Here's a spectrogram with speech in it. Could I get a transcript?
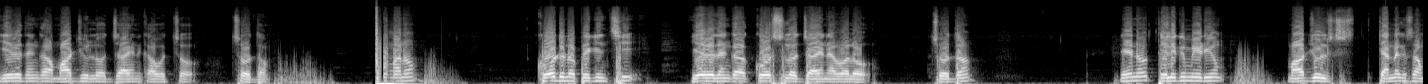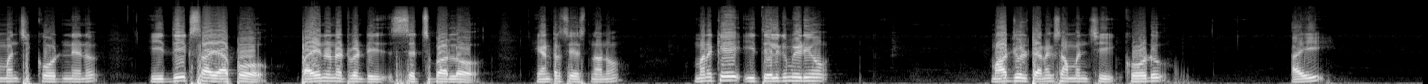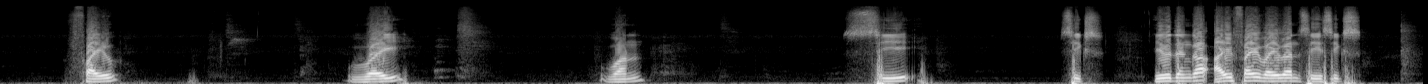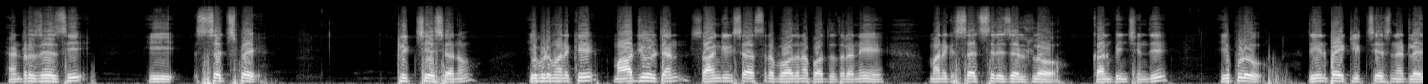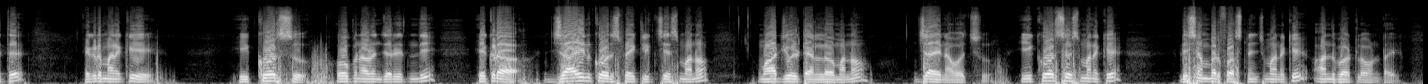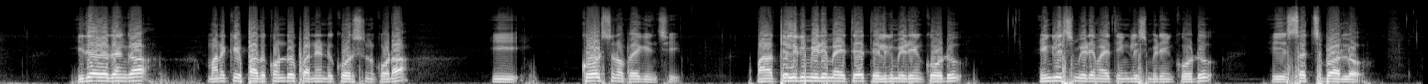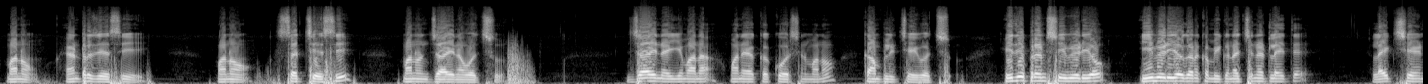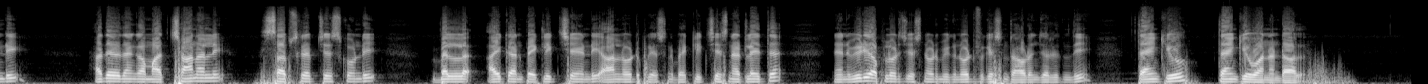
ఏ విధంగా మాడ్యూల్లో జాయిన్ కావచ్చో చూద్దాం. ఇప్పుడు మనం కోడ్ను ఉపయోగించి ఏ విధంగా కోర్సులో జాయిన్ అవ్వాలో చూద్దాం. నేను తెలుగు మీడియం మాడ్యూల్ టెన్కి సంబంధించి కోడ్ నేను ఈ దీక్ష యాప్ పైన ఉన్నటువంటి సెర్చ్ బార్లో ఎంటర్ చేస్తున్నాను. మనకి ఈ తెలుగు మీడియం మాడ్యూల్ టెన్కి సంబంధించి code I five Y one C six. ఈ విధంగా I five Y one C six enter చేసి ఈ సెర్చ్పై క్లిక్ చేశాను. ఇప్పుడు మనకి మాడ్యూల్ టెన్ సాంఘిక శాస్త్ర బోధన పద్ధతులని మనకి సెర్చ్ రిజల్ట్లో కనిపించింది. ఇప్పుడు దీనిపై క్లిక్ చేసినట్లయితే ఇక్కడ మనకి ఈ కోర్సు ఓపెన్ అవ్వడం జరుగుతుంది. ఇక్కడ జాయిన్ కోర్సుపై క్లిక్ చేసి మనం మాడ్యూల్ టెన్లో మనం జాయిన్ అవ్వచ్చు. ఈ కోర్సెస్ మనకి డిసెంబర్ ఫస్ట్ నుంచి మనకి అందుబాటులో ఉంటాయి. ఇదే విధంగా మనకి పదకొండు పన్నెండు కోర్సులను కూడా ఈ కోడ్స్ను ఉపయోగించి మన తెలుగు మీడియం అయితే Telugu medium code English medium అయితే ఇంగ్లీష్ మీడియం కోడు ఈ సెర్చ్ బార్లో మనం ఎంటర్ చేసి మనం సెర్చ్ చేసి మనం జాయిన్ అవ్వచ్చు. జాయిన్ అయ్యి మన మన యొక్క కోర్సుని మనం కంప్లీట్ చేయవచ్చు. ఇది ఫ్రెండ్స్ ఈ వీడియో. ఈ వీడియో కనుక మీకు నచ్చినట్లయితే లైక్ చేయండి. అదేవిధంగా మా ఛానల్ని సబ్స్క్రైబ్ చేసుకోండి. బెల్ ఐకాన్పై క్లిక్ చేయండి. ఆల్ నోటిఫికేషన్పై క్లిక్ చేసినట్లయితే నేను వీడియో అప్లోడ్ చేసినప్పుడు మీకు నోటిఫికేషన్ రావడం జరుగుతుంది. Thank you. Thank you one and all.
